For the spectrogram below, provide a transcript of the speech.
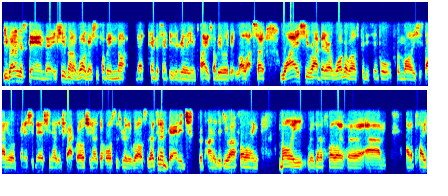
you've got to understand that if she's not at Wagga, she's probably not that ten percent isn't really in play. It's probably a little bit lower. So why is she ride better at Wagga? Well, it's pretty simple for Molly. She started her apprenticeship there. She knows the track well. She knows the horses really well. So that's an advantage for punters. If you are following Molly, we're going to follow her. Um, at a place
